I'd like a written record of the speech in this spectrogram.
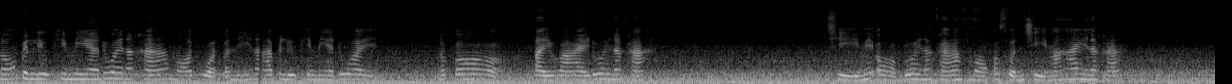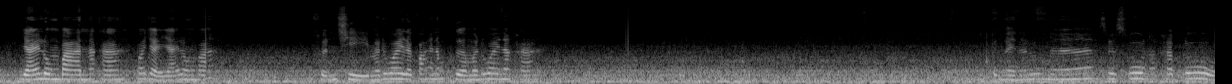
น้องเป็นลิวคีเมียด้วยนะคะ หมอตรวจวันนี้นะคะ เป็นลิวคีเมียด้วย แล้วก็ไตวายด้วยนะคะ ฉี่ไม่ออกด้วยนะคะ หมอก็สวนฉี่มาให้นะคะ ย้ายโรงพยาบาลนะคะก็ใหญ่ย้ายโรงพยาบาลสวนฉี่มาด้วยแล้วก็ให้น้ำเกลือมาด้วยนะคะ เป็นไรนะลูกนะ สู้ๆนะครับลูก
